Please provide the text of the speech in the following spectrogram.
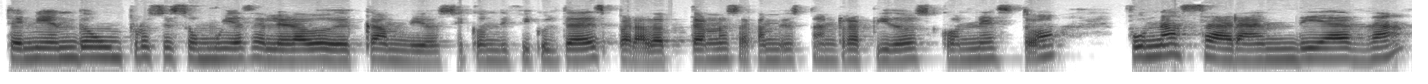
teniendo un proceso muy acelerado de cambios y con dificultades para adaptarnos a cambios tan rápidos, con esto fue una zarandeada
